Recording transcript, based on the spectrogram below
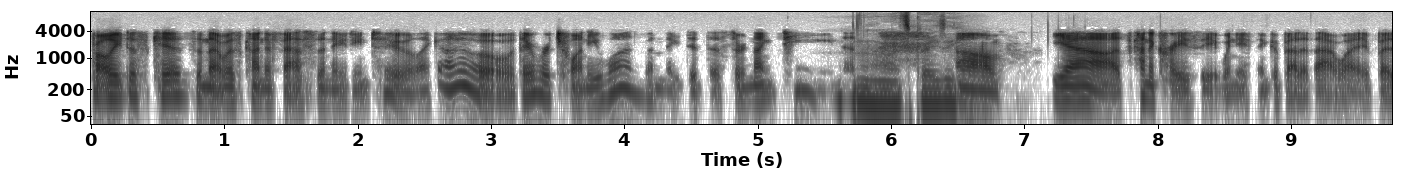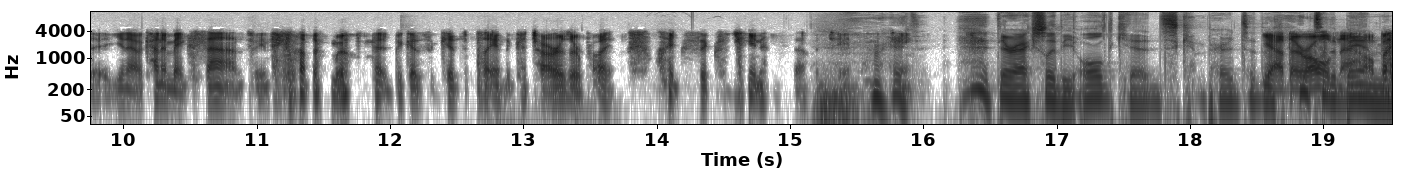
probably just kids, and that was kind of fascinating too. Like, oh, they were 21 when they did this, or 19. And, oh, that's crazy. Um, yeah, it's kind of crazy when you think about it that way, but you know, it kind of makes sense when you think about the movement because the kids playing the guitars are probably like 16 and 17. Right. They're actually the old kids compared to the yeah, they're old the now, but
